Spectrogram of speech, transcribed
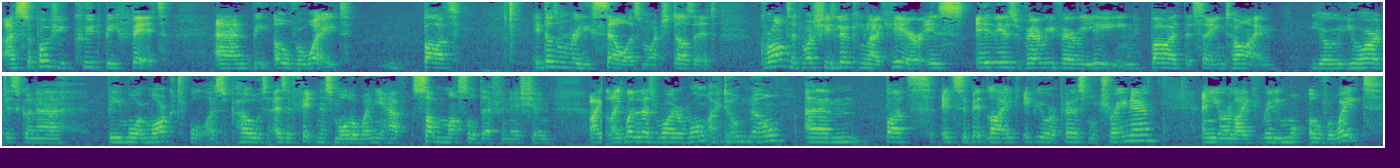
I suppose you could be fit and be overweight, but it doesn't really sell as much, does it? Granted, what she's looking like here is it is very, very lean, but at the same time, you're you are just gonna be more marketable, I suppose, as a fitness model when you have some muscle definition. I like whether that's right or wrong, I don't know. Um, but it's a bit like if you're a personal trainer and you're like really overweight,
